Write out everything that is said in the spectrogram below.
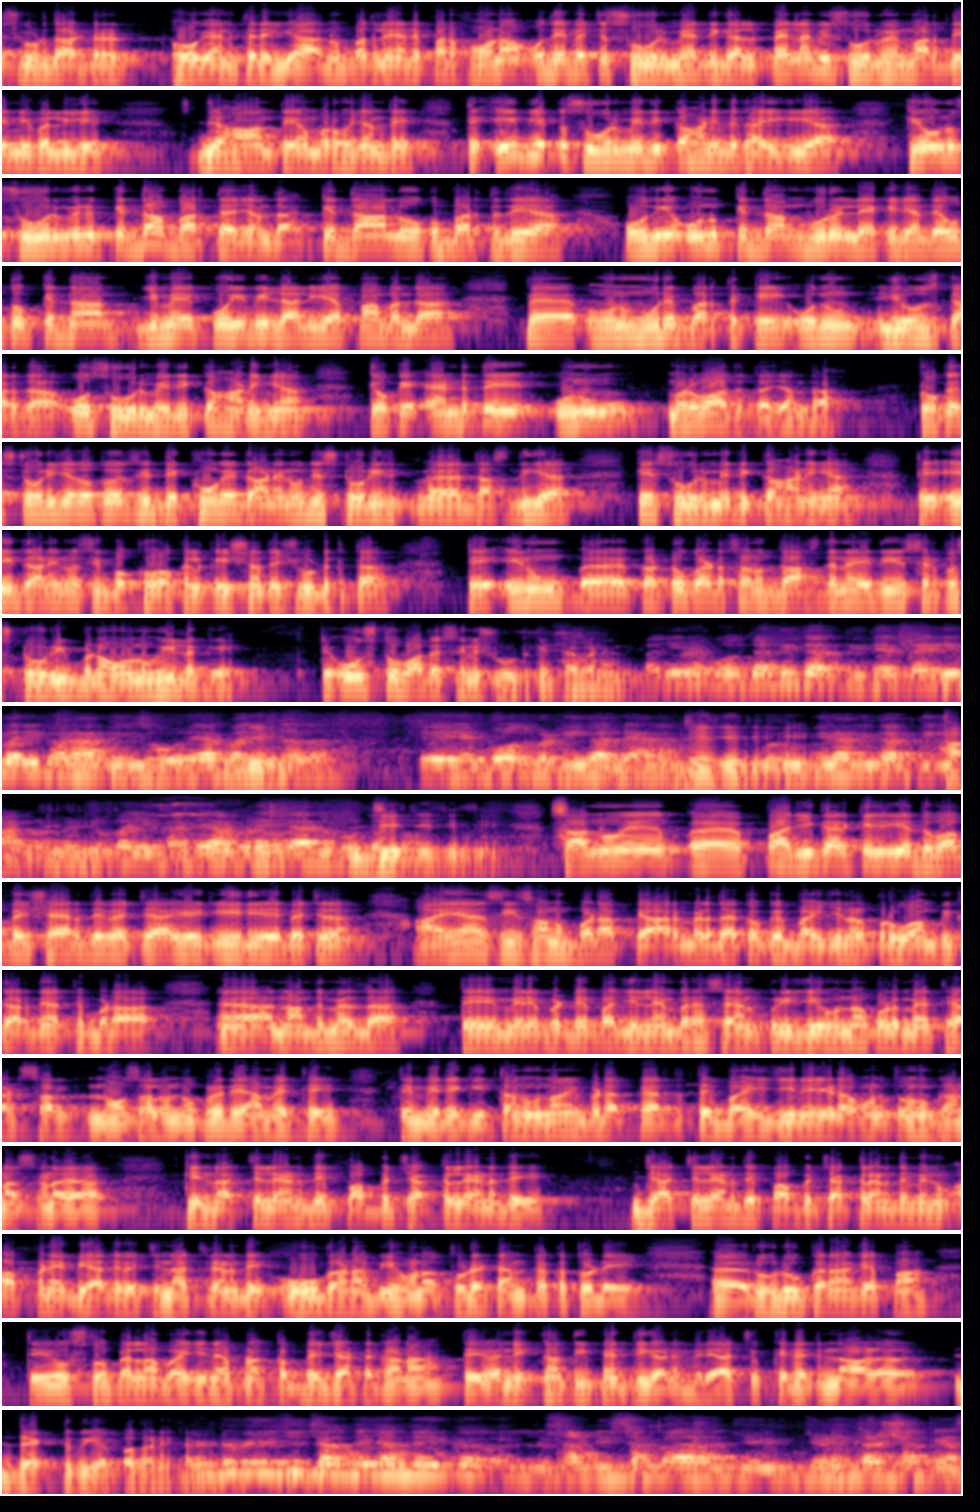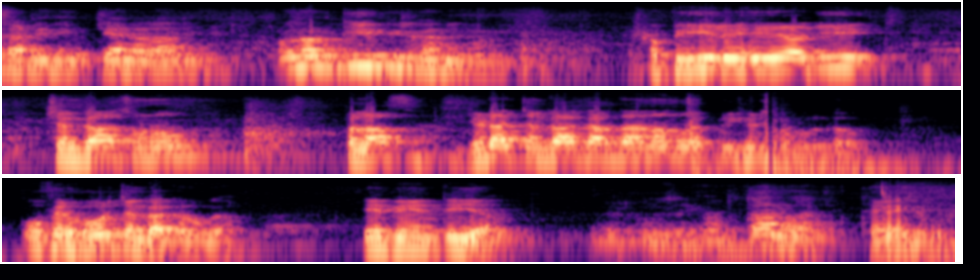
ਸ਼ੂਟ ਦਾ ਆਰਡਰ ਹੋ ਗਿਆ ਨੇ ਤੇਰੇ ਯਾਰ ਨੂੰ ਬਦਲੇ ਜਾਂਦੇ ਪਰ ਹੁਣ ਉਹਦੇ ਵਿੱਚ ਸੂਰਮਿਆਂ ਦੀ ਗੱਲ, ਪਹਿਲਾਂ ਵੀ ਸੂਰਮੇ ਮਰਦੇ ਨਹੀਂ ਬੱਲੀਏ ਜਹਾਨ ਤੇ ਅਮਰ ਹੋ ਜਾਂਦੇ। ਤੇ ਇਹ ਵੀ ਇੱਕ ਸੂਰਮੇ ਦੀ ਕਹਾਣੀ ਦਿਖਾਈ ਗਈ ਆ ਕਿ ਉਹਨੂੰ ਸੂਰਮੇ ਨੂੰ ਕਿੱਦਾਂ ਵਰਤਿਆ ਜਾਂਦਾ, ਕਿੱਦਾਂ ਲੋਕ ਵਰਤਦੇ ਆ, ਉਹਦੀਆਂ, ਉਹਨੂੰ ਕਿੱਦਾਂ ਮੂਹਰੇ ਲੈ ਕੇ ਜਾਂਦੇ ਆ, ਉਹ ਤੋਂ ਕਿੱਦਾਂ ਜਿਵੇਂ ਕੋਈ ਵੀ ਲਾ ਲਈਏ ਆਪਾਂ ਬੰਦਾ, ਪੈ- ਉਹਨੂੰ ਮੂਹਰੇ ਵਰਤ ਕੇ ਉਹਨੂੰ ਯੂਜ਼ ਕਰਦਾ, ਉਹ ਸੂਰਮੇ ਦੀ ਕਹਾਣੀ ਆ, ਕਿਉਂਕਿ ਐਂਡ ਤੇ ਉਹਨੂੰ ਮਰਵਾ ਦਿੱਤਾ ਜਾਂਦਾ। ਕਿਉਂਕਿ ਸਟੋਰੀ ਜਦੋਂ ਤੁਸੀਂ ਦੇਖੋਗੇ ਗਾਣੇ ਨੂੰ ਉਹਦੀ ਸਟੋਰੀ ਦੱਸਦੀ ਆ ਕਿ ਸੂਰਮੇ ਦੀ ਕਹਾਣੀ ਆ। ਤੇ ਇਹ ਗਾਣੇ ਨੂੰ ਅਸੀਂ ਵੱਖੋ ਵੱਖ ਲੋਕੇਸ਼ਨਾਂ ਤੇ ਸ਼ੂਟ ਕੀਤਾ ਤੇ ਇਹਨੂੰ ਘੱਟੋ ਘੱਟ ਸਾਨੂੰ 10 ਦਿਨ ਇਹਦੀ ਸਿਰਫ ਸਟੋਰੀ ਬਣਾਉਣ ਨੂੰ ਹੀ ਲੱਗੇ। ਤੇ ਉਸ ਤੋਂ ਬਾਅਦ ਅਸੀਂ ਇਹਨੂੰ ਸ਼ੂਟ ਕੀਤਾ ਗਾਣੇ ਨੂੰ। ਭਾਜੀ ਨਕੋਦਰ ਦੀ ਧਰਤੀ ਤੇ ਪਹਿਲੀ ਵਾਰੀ ਗਾਣਾ ਰਿਲੀਜ਼ ਹੋ ਰਿਹਾ ਭਾਜੀ ਦਾ। ਤੇ ਬਹੁਤ ਵੱਡੀ ਗੱਲ ਹੈ ਨਾ। ਜੀ, ਜੀ, ਜੀ, ਗੁਰੂ ਜੀ। ਪੀਰਾਂ ਦੀ ਧਰਤੀ ਹਾਂ, ਜੀ, ਜੀ। ਮਿੰਟੂ ਭਾਈ ਸਾਡੇ ਆਪਣੇ ਸ਼ਹਿਰ ਨੂੰ ਜੀ ਜੀ ਜੀ ਜੀ। ਸਾਨੂੰ ਇਹ ਭਾਜੀ ਕਰਕੇ ਜੀ ਇਹ ਦੁਆਬੇ ਸ਼ਹਿਰ ਦੇ ਵਿੱਚ ਏਰੀਆ ਦੇ ਵਿੱਚ ਆਏ ਆ ਅਸੀਂ ਸਾਨੂੰ ਬੜਾ ਪਿਆਰ ਮਿਲਦਾ ਕਿਉਂਕਿ ਬਾਈ ਜੀ ਨਾਲ ਪ੍ਰੋਗਰਾਮ ਵੀ ਕਰਦੇ ਆ ਇੱਥੇ ਬੜਾ ਆਨੰਦ ਮਿਲਦਾ। ਤੇ ਮੇਰੇ ਵੱਡੇ ਭਾਜੀ ਲੈਂਬਰ ਹਸੈਨਪੁਰੀ ਜੀ ਉਹਨਾਂ ਕੋਲ ਮੈਂ ਇੱਥੇ 8 ਸਾਲ 9 ਸਾਲ ਉਹਨਾਂ ਕੋਲ ਰਿਹਾ ਮੈਂ ਇੱਥੇ। ਤੇ ਮੇਰੇ ਗੀਤਾਂ ਨੂੰ ਉਹਨਾਂ ਨੇ ਵੀ ਬੜਾ ਪਿਆਰ ਦਿੱਤੇ। ਬਾਈ ਜੀ ਨੇ ਜਿਹੜਾ ਹੁਣ ਤੁਹਾਨੂੰ ਗਾਣਾ ਸੁਣਾਇਆ ਕਿ ਨੱਚ ਲੈਣ ਦੇ ਪੱਬ ਚੱਕ ਲੈਣ ਦੇ। ਜੱਚ ਲੈਣ ਦੇ ਪੱਬ ਚੱਕ ਲੈਣ ਦੇ ਮੈਨੂੰ ਆਪਣੇ ਵਿਆਹ ਦੇ ਵਿੱਚ ਨੱਚ ਲੈਣ ਦੇ ਉਹ ਗਾਣਾ ਵੀ ਹੁਣ ਥੋੜੇ ਟਾਈਮ ਤੱਕ ਤੁਹਾਡੇ ਅ, ਰੂਰੂ ਕਰਾਂਗੇ ਆਪਾਂ। ਤੇ ਉਸ ਤੋਂ ਪਹਿਲਾਂ ਬਾਈ ਜੀ ਨੇ ਆਪਣਾ ਕੱਬੇ ਜੱਟ ਗਾਣਾ ਤੇ ਅਨੇਕਾਂ 30 35 ਗਾਣੇ ਮੇਰੇ ਆ ਚੁੱਕੇ ਨੇ ਤੇ ਨਾਲ ਡਾਇਰੈਕਟ ਵੀ ਆਪਾਂ ਗਾਣੇ ਕਰਦੇ ਮਿੰਟੂ ਵੀਰ ਜੀ ਜਾਂਦੇ ਜਾਂਦੇ ਇੱਕ ਸਾਡੀ ਸੰਗ ਜਿਹੜੇ ਦਰਸ਼ਕ ਆ ਸਾਡੇ ਦੇ ਚੈਨਲਾਂ ਦੇ ਉਹਨਾਂ ਨੂੰ ਕੀ ਅਪੀਲ ਕਰਨਾ ਚਾਹੁੰਦੇ ਅਪੀਲ ਇਹ ਆ ਜੀ ਚੰਗਾ ਸੁਣੋ ਪਲੱਸ ਜਿਹੜਾ ਚੰਗਾ ਕਰਦਾ ਉਹਨਾਂ ਨੂੰ ਐਪਰੀਸ਼ੀਏਟ ਜ਼ਰੂਰ ਕਰੋ। ਉਹ ਫਿਰ ਹੋਰ ਚੰਗਾ ਕਰੂਗਾ। ਇਹ ਬੇਨਤੀ ਆ। ਧੰਨਵਾਦ ਥੈਂਕ ਯੂ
